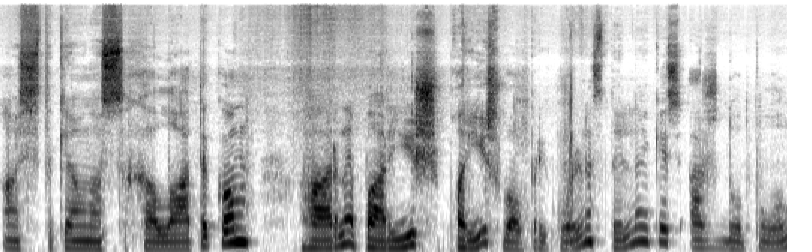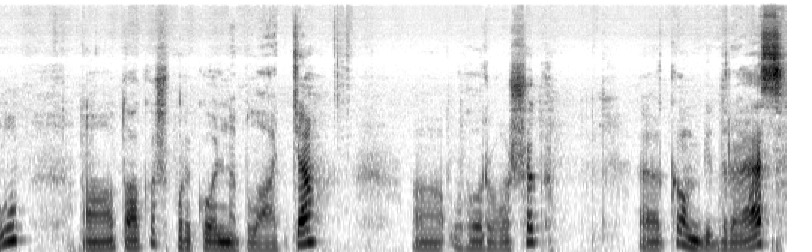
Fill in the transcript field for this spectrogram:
Ось таке у нас халатиком. Гарне Паріж. Паріж, вау, прикольне, стильне якесь аж до полу. А, також прикольне плаття. А, горошок. Е, Комбідрес.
